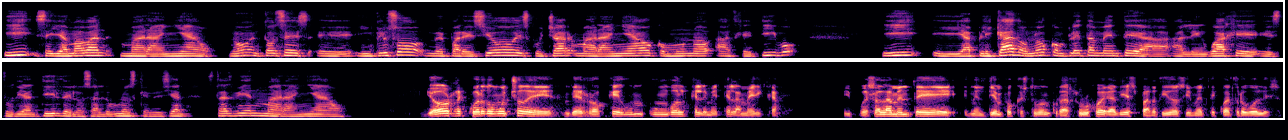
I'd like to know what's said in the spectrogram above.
y se llamaban Marañao, ¿no? Entonces, eh, incluso me pareció escuchar Marañao como un adjetivo y, aplicado, ¿no? Completamente al lenguaje estudiantil de los alumnos que decían, estás bien Marañao. Yo recuerdo mucho de, de Roque un, un gol que le mete al América. Y pues solamente en el tiempo que estuvo en Cruz Azul juega 10 partidos y mete 4 goles.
